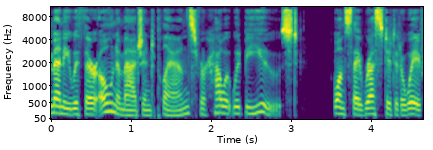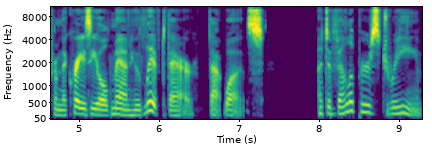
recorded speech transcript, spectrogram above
many with their own imagined plans for how it would be used, once they wrested it away from the crazy old man who lived there, that was. A developer's dream,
